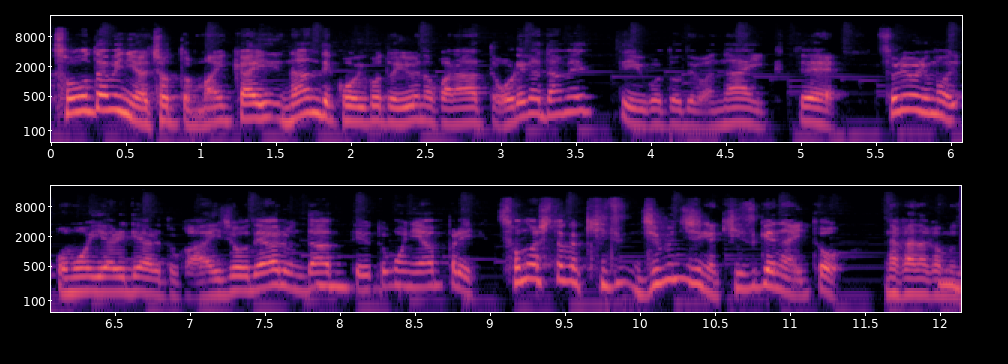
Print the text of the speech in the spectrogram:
そのためにはちょっと毎回なんでこういうこと言うのかなって、俺がダメっていうことではないくて、それよりも思いやりであるとか愛情であるんだっていうところにやっぱりその人が気づ自分自身が気づけないとなかなか難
